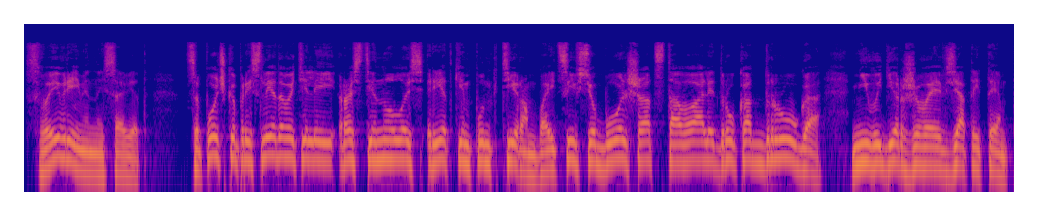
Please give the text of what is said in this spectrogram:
Своевременный совет. Цепочка преследователей растянулась редким пунктиром. Бойцы все больше отставали друг от друга, не выдерживая взятый темп.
